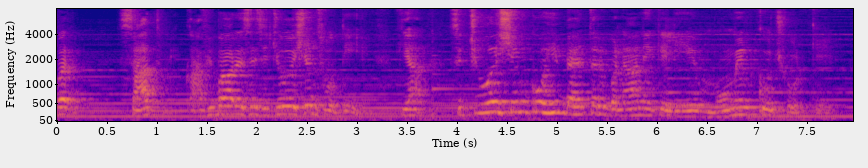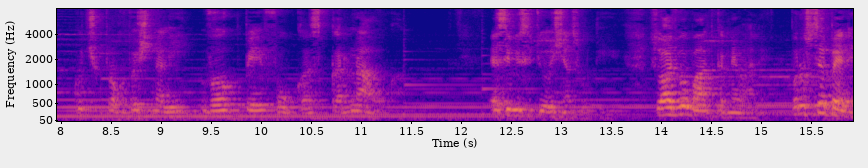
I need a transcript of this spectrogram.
पर साथ में काफ़ी बार ऐसे सिचुएशंस होती है कि हाँ सिचुएशन को ही बेहतर बनाने के लिए मोमेंट को छोड़ के कुछ प्रोफेशनली वर्क पे फोकस करना होगा। ऐसी भी सिचुएशंस होती है। सो आज वो बात करने वाले पर उससे पहले,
